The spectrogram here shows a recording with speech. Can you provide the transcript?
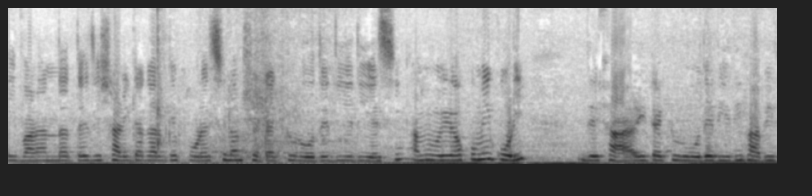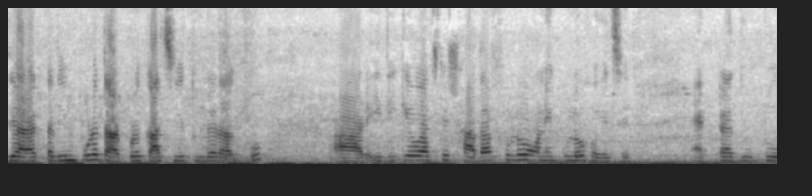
এই বারান্দাতে যে শাড়িটা কালকে পরেছিলাম, সেটা একটু রোদে দিয়ে দিয়েছি। আমি ওই রকমই করি। যে শাড়িটা একটু রোদে দিয়ে দিই, ভাবি যে আর একটা দিন পরে তারপরে কাচিয়ে তুলে রাখব। আর এদিকেও আজকে সাদা ফুলও অনেকগুলো হয়েছে। একটা, দুটো,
